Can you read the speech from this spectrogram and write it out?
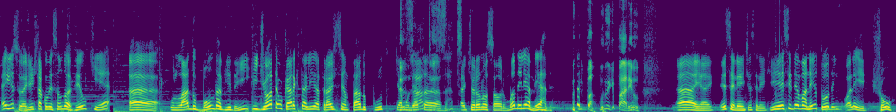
É isso. A gente tá começando a ver o que é o lado bom da vida. E idiota é o cara que tá ali atrás, sentado, puto, que a exato, mulher tá, exato. tá tiranossauro. Manda ele a merda. pra puta que pariu. Ai, ai. Excelente, excelente. E esse devaneio todo, hein? Olha aí. Show.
